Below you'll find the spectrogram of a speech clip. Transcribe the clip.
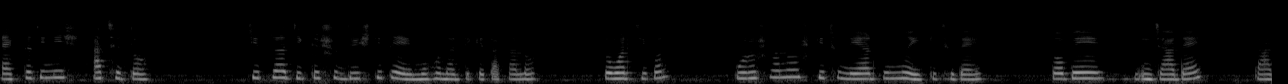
একটা জিনিস আছে তো। চিত্রা জিজ্ঞাসু দৃষ্টিতে মোহনার দিকে তাকালো। তোমার জীবন? পুরুষ মানুষ কিছু নেয়ার জন্যই কিছু দেয়। তবে যা দেয়, তার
